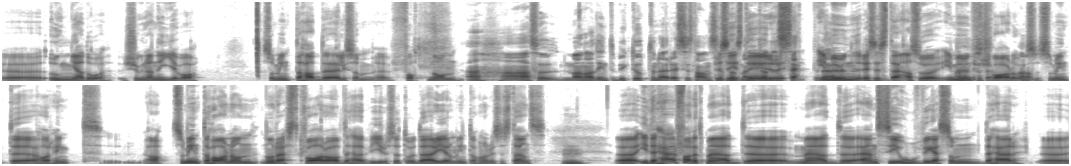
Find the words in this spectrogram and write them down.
eh, unga då, 2009 var. Som inte hade liksom, eh, fått någon Aha, så man hade inte byggt upp den där resistansen Precis, man det inte är hade sett det där. immunresistent, alltså immunförsvar då, Ja. som inte har hängt, ja, som inte har någon, någon rest kvar av det här viruset och därigenom inte har någon resistens. Mm. Eh, I det här fallet med, eh, med NCOV som det här eh,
